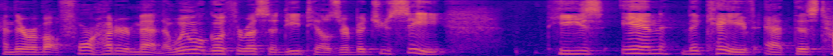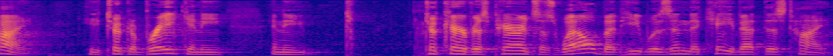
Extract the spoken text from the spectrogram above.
and there were about 400 men. Now, we won't go through the rest of the details there, but you see, he's in the cave at this time. He took a break and he, and he t- took care of his parents as well, but he was in the cave at this time.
